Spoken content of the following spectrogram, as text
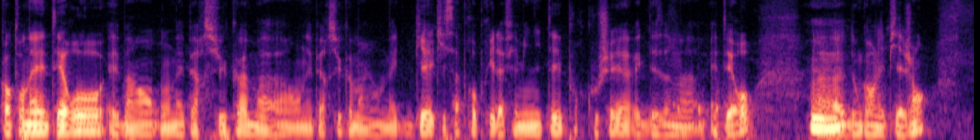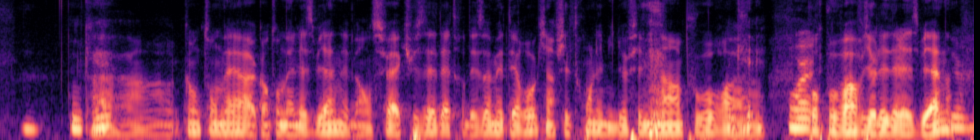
quand on est hétéro, et ben on est perçu comme euh, on est perçu comme un mec gay qui s'approprie la féminité pour coucher avec des hommes hétéros, euh, Mhm. donc en les piégeant. Euh, quand on est quand on est lesbienne, et ben on se fait accuser d'être des hommes hétéros qui infiltreront les milieux féminins pour euh. Ouais. pour pouvoir violer des lesbiennes. y a beaucoup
